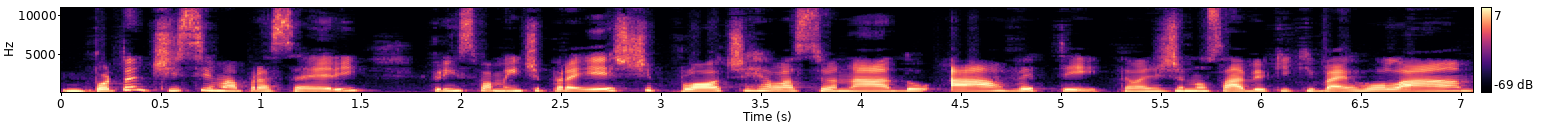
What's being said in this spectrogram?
importantíssima para a série, principalmente para este plot relacionado à AVT. Então a gente não sabe o que, que vai rolar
